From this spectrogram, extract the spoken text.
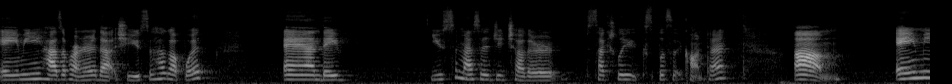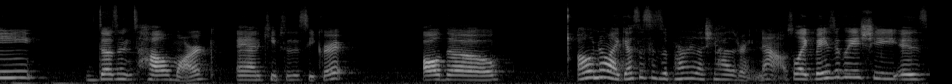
Amy has a partner that she used to hook up with, and they used to message each other sexually explicit content. Um, Amy doesn't tell Mark and keeps it a secret, although. Oh no, I guess this is a partner that she has right now. So like basically she is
